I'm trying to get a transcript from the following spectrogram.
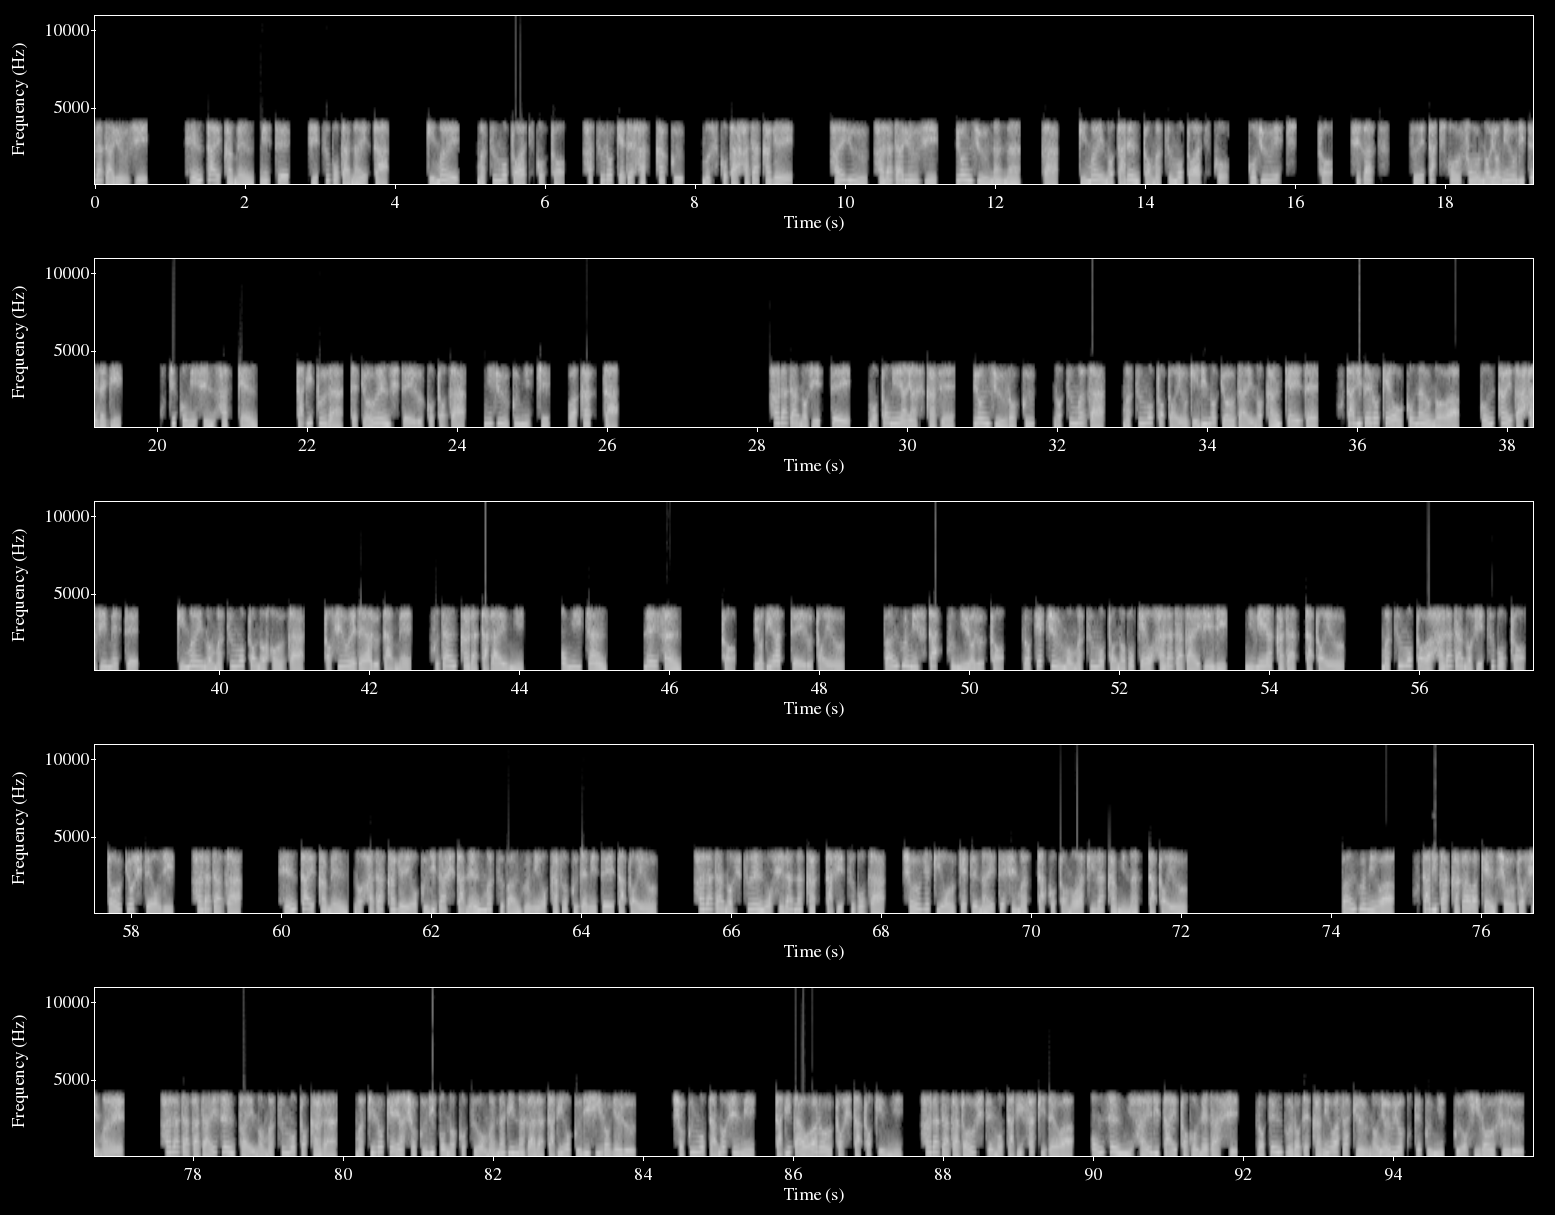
原田裕二。変態仮面見て、実母が泣いた。義妹、松本明子と、初ロケで発覚、息子が裸芸。俳優、原田裕二、47が、義妹のタレント松本明子、51と、4月1日放送の読売テレビ。口コミ新発見。旅プラで共演していることが、29日、分かった。原田の実弟、元宮安風、46の妻が、松本という義理の兄弟の関係で、二人でロケを行うのは、今回が初めて。義妹の松本の方が、年上であるため、普段から互いに、お兄ちゃん、姉さん、と、呼び合っているという。番組スタッフによると、ロケ中も松本のボケを原田がいじり、賑やかだったという。松本は原田の実母と、同居しており、原田が、変態仮面の裸芸を繰り出した年末番組を家族で見ていたという。原田の出演を知らなかった実母が、衝撃を受けて泣いてしまったことも明らかになったという。番組は、二人が香川県小豆島へ。原田が大先輩の松本から、街ロケや食リポのコツを学びながら旅を繰り広げる。食も楽しみ、旅が終わろうとした時に、原田がどうしても旅先では、温泉に入りたいとごねだし、露天風呂で神業級の入浴テクニックを披露する。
